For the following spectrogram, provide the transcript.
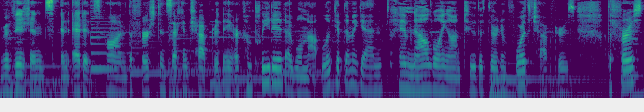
revisions and edits on the first and second chapter. They are completed. I will not look at them again. I am now going on to the third and fourth chapters. The first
